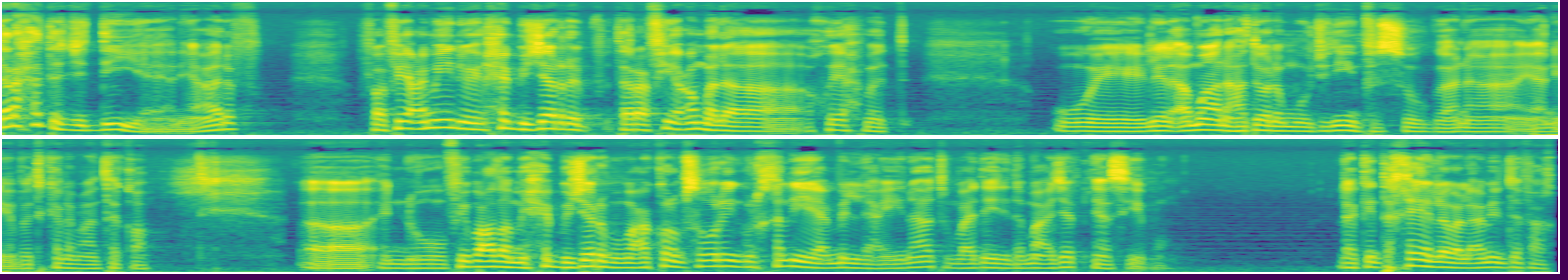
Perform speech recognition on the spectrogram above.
ترى حتى جدية يعني عارف؟ ففي عميل يحب يجرب. ترى في عملاء أخوي أحمد وللأمانة هذول موجودين في السوق. أنا يعني بتكلم عن ثقة. آه إنه في بعضهم يحب يجربوا مع كل المصورين يقول خليه يعمل لي عينات وبعدين إذا ما عجبتني أسيبه. لكن تخيل لو العميل دفع 50%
